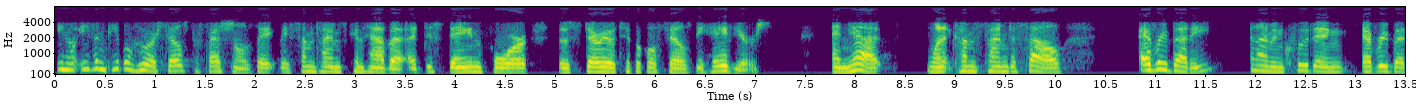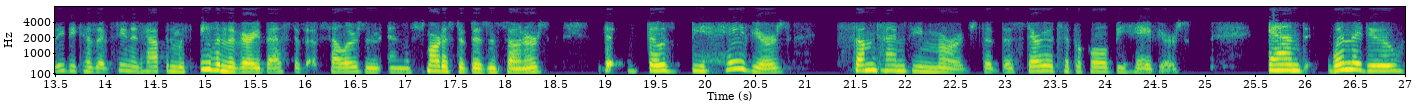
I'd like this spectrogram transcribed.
you know, even people who are sales professionals, they, they sometimes can have a, a disdain for those stereotypical sales behaviors. And yet, when it comes time to sell, everybody, and I'm including everybody because I've seen it happen with even the very best of, of sellers and, and, the smartest of business owners, that those behaviors sometimes emerge, the, those stereotypical behaviors. And when they do,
